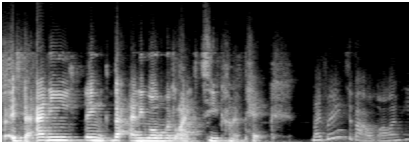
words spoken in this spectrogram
but is there anything that anyone would like to kind of pick my brains about while I'm here?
